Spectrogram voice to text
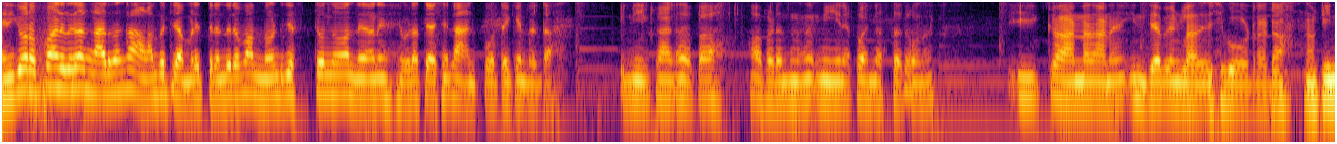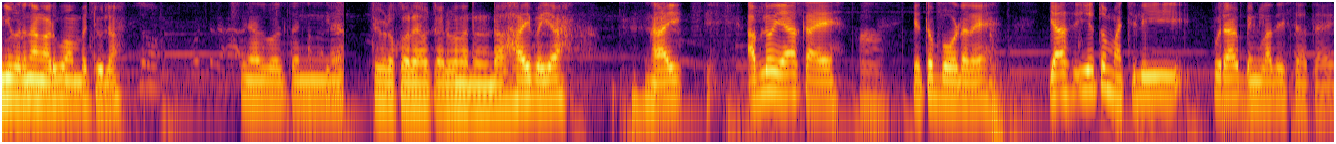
എനിക്ക് ഉറപ്പാണ് ഇത് അങ്ങാടുന്ന് കാണാൻ പറ്റില്ല. നമ്മൾ ഇത്രയും ദൂരം വന്നുകൊണ്ട് ജസ്റ്റ് ഒന്ന് വന്നതാണ്. ഇവിടെ അത്യാവശ്യം ലാൻഡ് പോർട്ടൊക്കെ ഉണ്ട് കേട്ടോ പിന്നെ ഈ കാണുന്നതൊക്കെ അവിടെ നിന്ന് മീനൊക്കെ വന്ന സ്ഥലമാണ്. ഈ കാണുന്നതാണ് ഇന്ത്യ ബംഗ്ലാദേശ് ബോർഡർ കേട്ടോ നമുക്ക് ഇനി ഇവിടെ നിന്ന് അങ്ങോട്ട് പോകാൻ പറ്റൂല പിന്നെ അതുപോലെ തന്നെ ഇവിടെ കുറേ ആൾക്കാർ വന്നിട്ടുണ്ട് ഹായ് ഭയ്യ ഹായ് अब लोग यहाँ का है हाँ ये तो बॉर्डर है यहाँ से ये तो मछली पूरा बांग्लादेश से आता है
